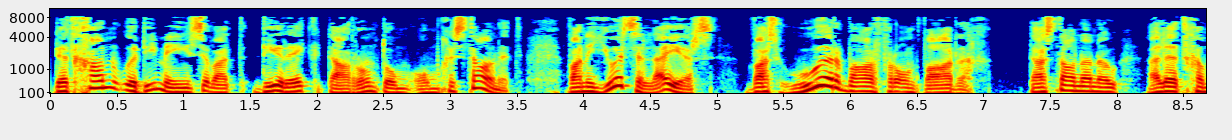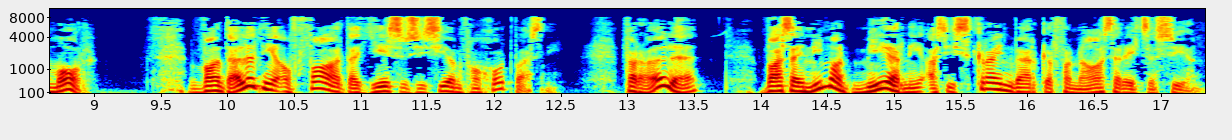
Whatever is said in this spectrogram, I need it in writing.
dit gaan oor die mense wat direk daar rondom hom gestaan het. Want die Joodse leiers was hoorbaar verontwaardig. Daar staan dan nou hulle het gemor. Want hulle het nie aanvaar dat Jesus die seun van God was nie. Vir hulle was hy niemand meer nie as die skrynwerker van Nasaret se seun.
